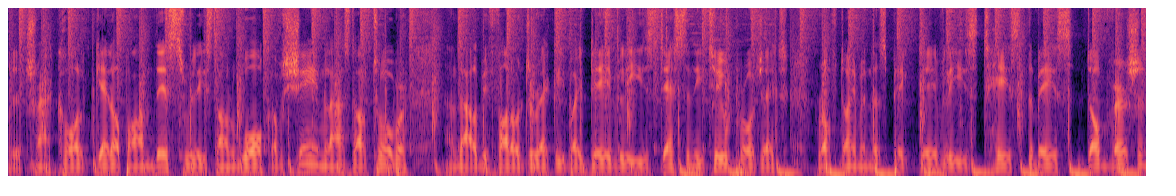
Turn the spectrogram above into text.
with a track called Get Up On This, released on Walk of Shame last October, and that'll be followed directly by Dave Lee's Destiny 2 project. Rough Diamond has picked Dave Lee's Taste the Bass dub version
